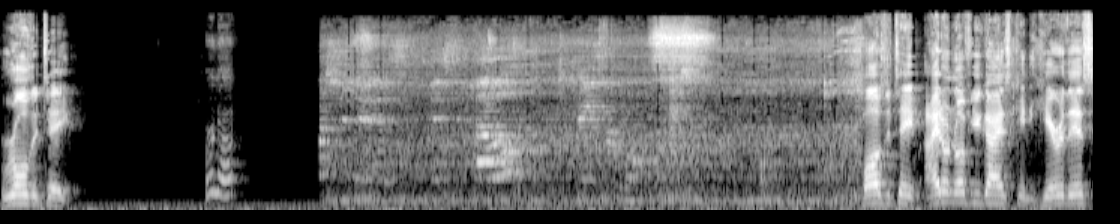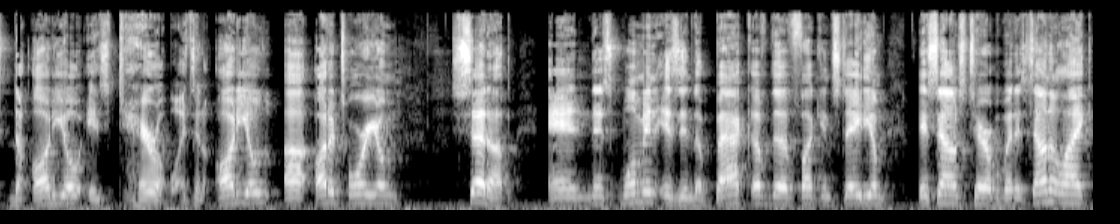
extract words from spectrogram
Roll the tape. Or not. Pause the tape. I don't know if you guys can hear this. The audio is terrible. It's an audio uh, auditorium setup, and this woman is in the back of the fucking stadium. It sounds terrible, but it sounded like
